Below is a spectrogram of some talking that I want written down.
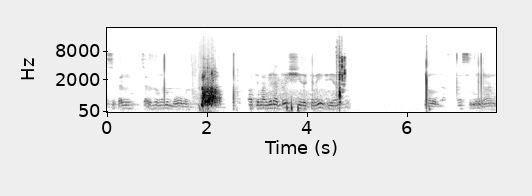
assim, pego, saio jogando bomba. Ó, tem uma mira 2x aqui, eu nem vi, ó. Ser melhor, né?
